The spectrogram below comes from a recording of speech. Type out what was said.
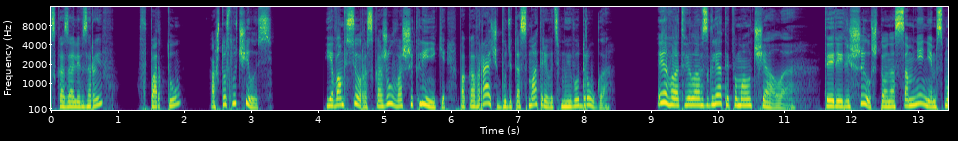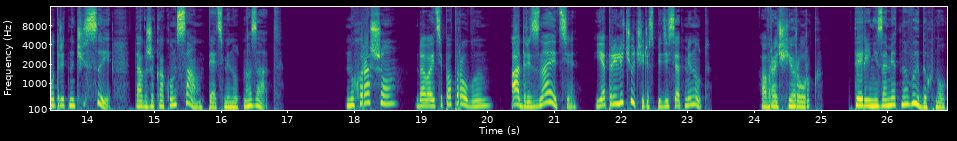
сказали взрыв? В порту? А что случилось?» «Я вам все расскажу в вашей клинике, пока врач будет осматривать моего друга». Эва отвела взгляд и помолчала. Терри решил, что она с сомнением смотрит на часы, так же, как он сам пять минут назад. «Ну хорошо, давайте попробуем. Адрес знаете? Я прилечу через 50 минут». «А врач-хирург?» Терри незаметно выдохнул,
